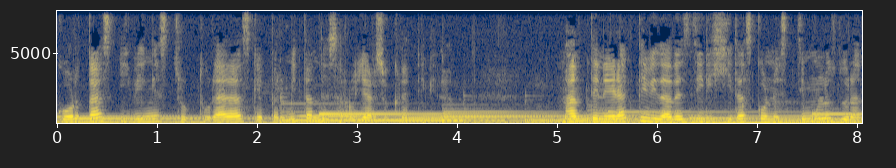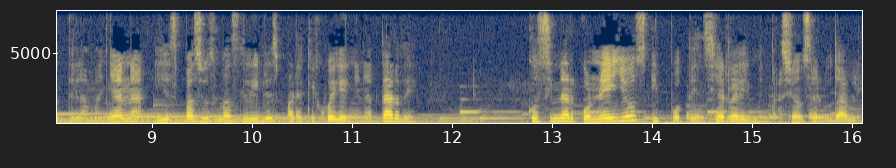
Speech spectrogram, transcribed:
cortas y bien estructuradas que permitan desarrollar su creatividad. Mantener actividades dirigidas con estímulos durante la mañana y espacios más libres para que jueguen en la tarde. Cocinar con ellos y potenciar la alimentación saludable.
